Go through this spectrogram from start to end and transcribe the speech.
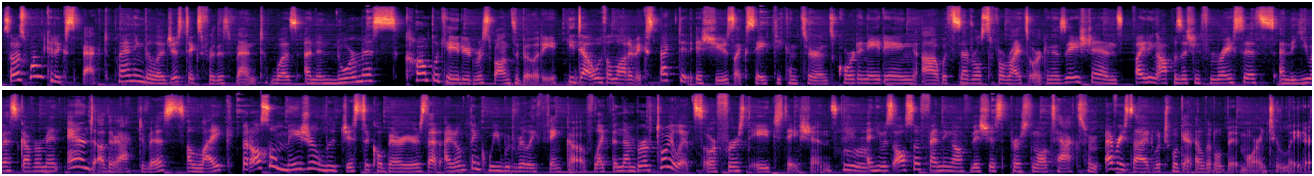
So, as one could expect, planning the logistics for this event was an enormous, complicated responsibility. He dealt with a lot of expected issues like safety concerns, coordinating uh, with several civil rights organizations, fighting opposition from racists and the US government and other activists alike, but also major logistical barriers that I don't think we would really think of, like the number of toilets or first aid stations. And he was also fending off vicious personal attacks from every side, which we'll get a little bit more into later.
